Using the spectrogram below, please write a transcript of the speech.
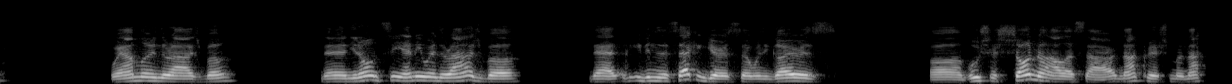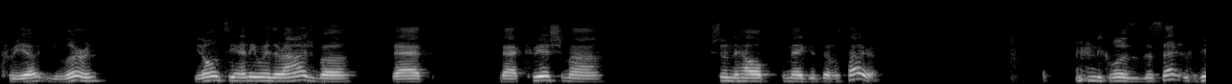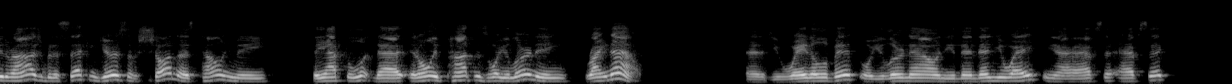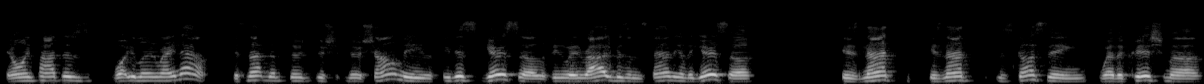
way I'm learning the Rajba, then you don't see anywhere in the Rajba that even in the second gear, so when the guy is um, Husha Shona Alasar, not Krishma, not Kriya, you learned you don't see anywhere in the Rajba that that Kriyashma shouldn't help to make it Birchas Torah. because the second but the second gears of Shana is telling me that you have to look that it only patterns what you're learning right now. And if you wait a little bit, or you learn now and you then then you wait, and you have have sick, it only patterns what you're learning right now. It's not the the the, the Shalmi, if this if the way Rajba's understanding of the Gersa is not is not discussing whether Krishma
